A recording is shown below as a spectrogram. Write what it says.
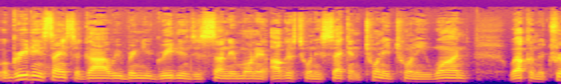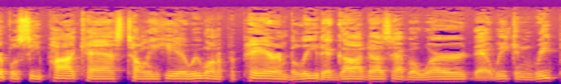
Well, greetings, saints of God. We bring you greetings this Sunday morning, August 22nd, 2021. Welcome to Triple C Podcast. Tony here. We want to prepare and believe that God does have a word that we can reap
